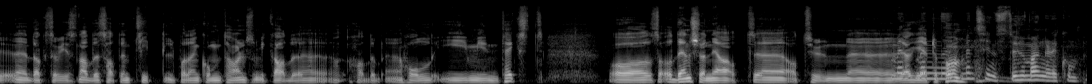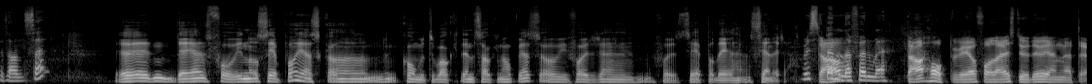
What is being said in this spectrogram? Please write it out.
eh, Dagsavisen hadde satt en tittel på den kommentaren som ikke hadde, hadde hold i min tekst. Og, og den skjønner jeg at, eh, at hun eh, Men, reagerte men, på. men syns du hun mangler kompetanse? Eh, Det får vi nå se på. Jeg skal komme tilbake til den saken, håper jeg, så vi får, eh, får se på det senere. Det blir spennende å følge med. Da håper vi å få deg i studio igjen, vet du.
